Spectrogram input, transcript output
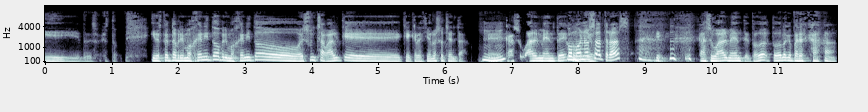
Y, esto. y respecto a Primogénito, Primogénito es un chaval que, creció en los 80. Eh, casualmente. Como, nosotros. casualmente. Todo, todo lo que parezca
